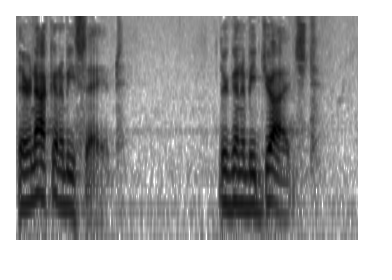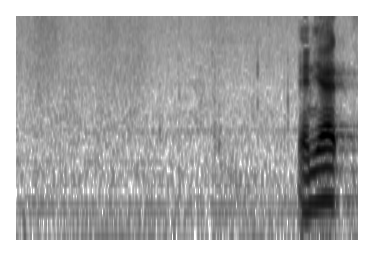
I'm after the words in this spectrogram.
They're not going to be saved. They're going to be judged. And yet,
